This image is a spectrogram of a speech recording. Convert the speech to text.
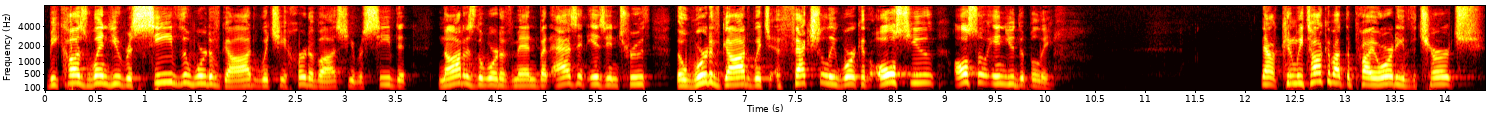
because when you received the word of God, which you heard of us, you received it not as the word of men, but as it is in truth, the word of God, which effectually worketh also, in you that believe. Now, can we talk about the priority of the church?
